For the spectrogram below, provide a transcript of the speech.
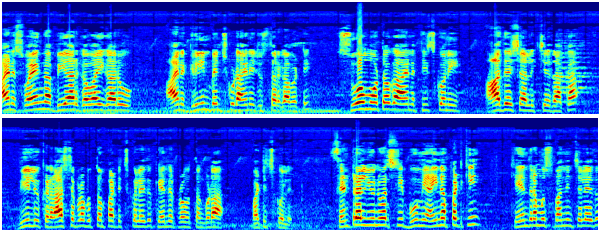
ఆయన స్వయంగా బీఆర్ గవాయి గారు ఆయన గ్రీన్ బెంచ్ కూడా ఆయనే చూస్తారు కాబట్టి సువమోటోగా ఆయన తీసుకొని ఆదేశాలు ఇచ్చేదాకా వీళ్ళు ఇక్కడ రాష్ట్ర ప్రభుత్వం పట్టించుకోలేదు కేంద్ర ప్రభుత్వం కూడా పట్టించుకోలేదు. సెంట్రల్ యూనివర్సిటీ భూమి అయినప్పటికీ కేంద్రము స్పందించలేదు.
